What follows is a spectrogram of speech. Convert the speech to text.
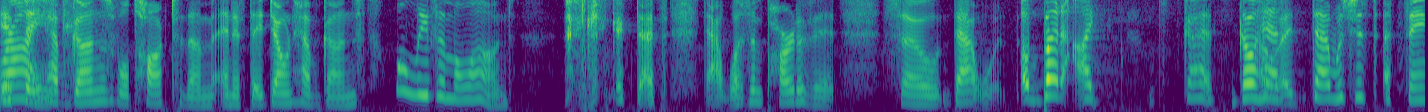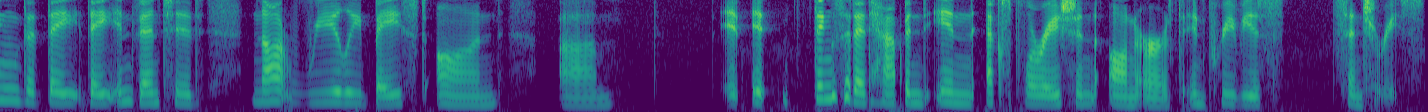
if they have guns, we'll talk to them, and if they don't have guns, we'll leave them alone. that that wasn't part of it. So that was Oh, but I go ahead. Go Oh, ahead. uh, that was just a thing that they they invented, not really based on um, it, it things that had happened in exploration on Earth in previous centuries.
